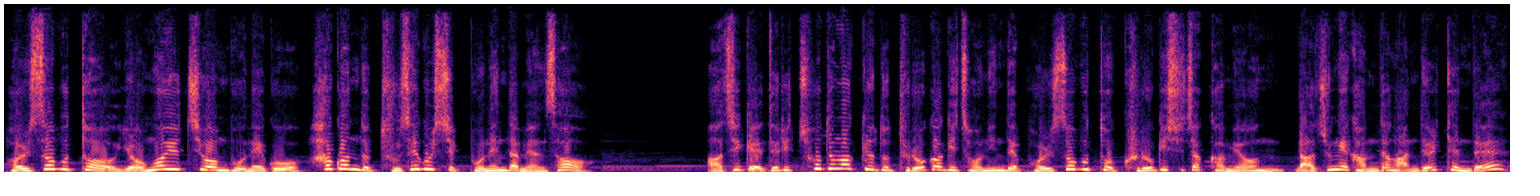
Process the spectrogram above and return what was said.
벌써부터 영어 유치원 보내고 학원도 두세 곳씩 보낸다면서? 아직 애들이 초등학교도 들어가기 전인데 벌써부터 그러기 시작하면 나중에 감당 안 될 텐데?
